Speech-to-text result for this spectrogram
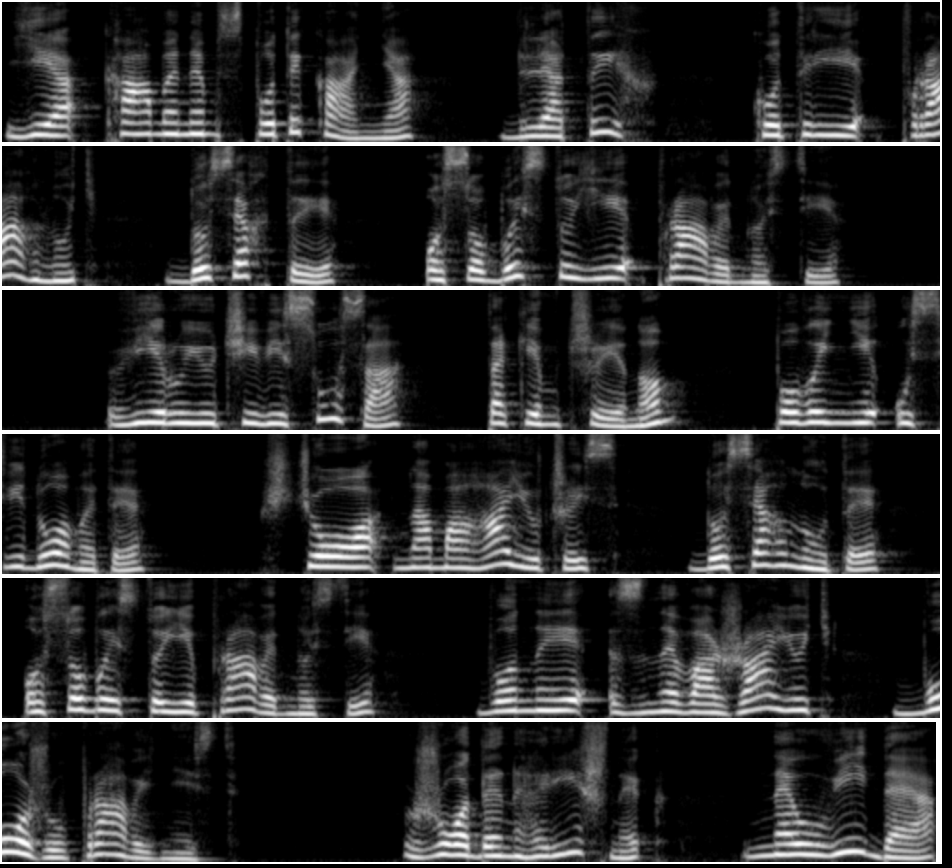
є каменем спотикання для тих, котрі прагнуть досягти особистої праведності. Віруючи в Ісуса, таким чином повинні усвідомити, що, намагаючись досягнути особистої праведності, вони зневажають Божу праведність. Жоден грішник не увійде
